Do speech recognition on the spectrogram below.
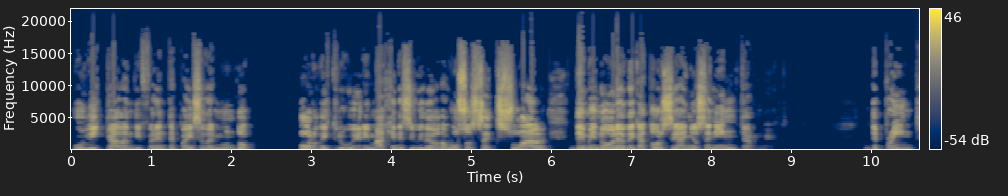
ubicada en diferentes países del mundo por distribuir imágenes y videos de abuso sexual de menores de 14 años en Internet. The Print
